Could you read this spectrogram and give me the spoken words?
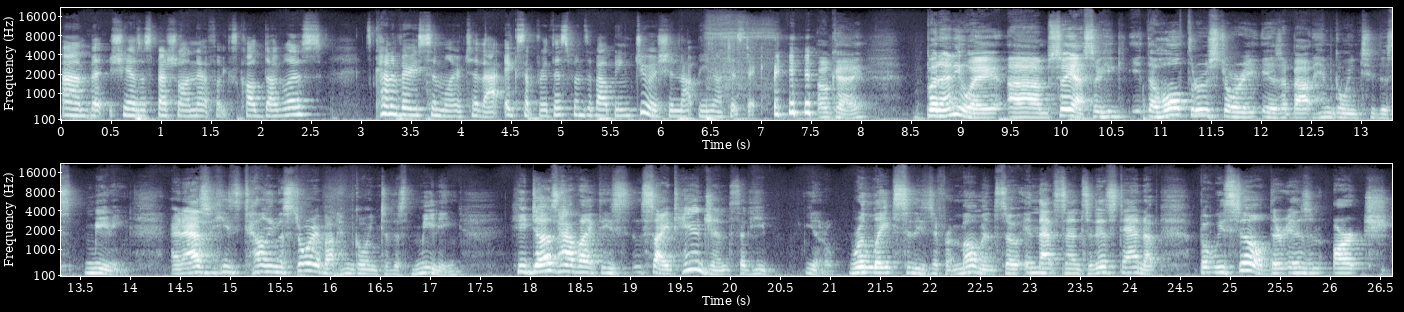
um, but she has a special on Netflix called Douglas. It's kind of very similar to that, except for this one's about being Jewish and not being autistic. Okay. But anyway, um, so yeah, so he the whole through story is about him going to this meeting, and as he's telling the story about him going to this meeting, he does have like these side tangents that he you know relates to these different moments. So in that sense, it is stand up, but we still there is an arch,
